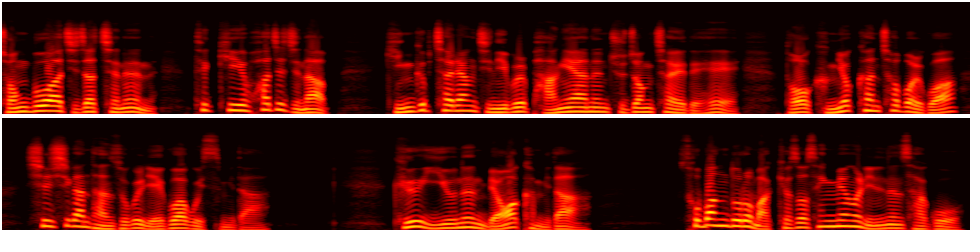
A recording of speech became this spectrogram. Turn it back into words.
정부와 지자체는 특히 화재 진압, 긴급 차량 진입을 방해하는 주정차에 대해 더 강력한 처벌과 실시간 단속을 예고하고 있습니다. 그 이유는 명확합니다. 소방도로 막혀서 생명을 잃는 사고,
